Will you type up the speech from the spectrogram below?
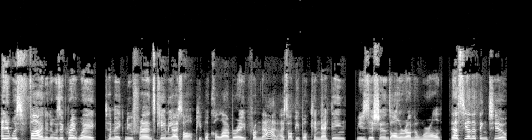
And it was fun and it was a great way to make new friends. Kami, I saw people collaborate from that. I saw people connecting musicians all around the world. That's the other thing too.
